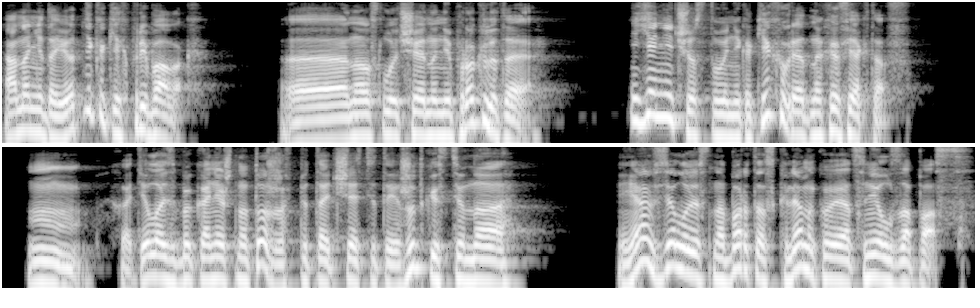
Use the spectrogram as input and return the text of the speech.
Оно не даёт никаких прибавок. Э, оно случайно не проклятое? Я не чувствую никаких вредных эффектов. Ммм, хотелось бы, конечно, тоже впитать часть этой жидкости, но... Я взял у Эснобарта склянку и оценил запас.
